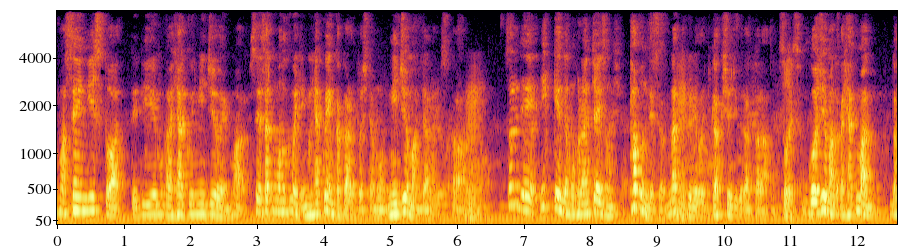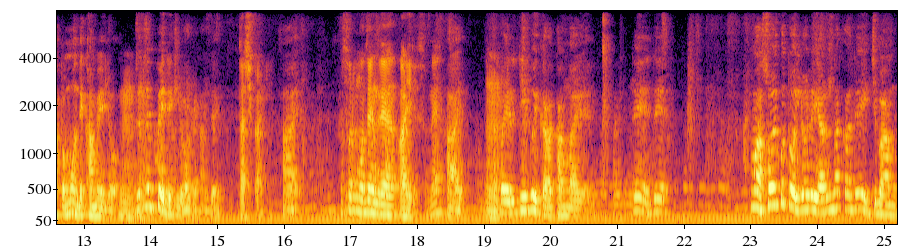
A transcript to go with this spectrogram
まあ、1000リストあって DM が120円、まあ、制作も含めて200円かかるとしても20万じゃないですか。うん。それで1件でもフランチャイズに多分ですよ、なってくれば学習塾だったら、そうですよね。50万とか100万だと思うんで、加盟料、うん全然ペイできるわけなんで、確かに。はい、それも全然ありですよね。はい、うんやっぱり LTV から考えて、で、まあそういうことをいろいろやる中で、一番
